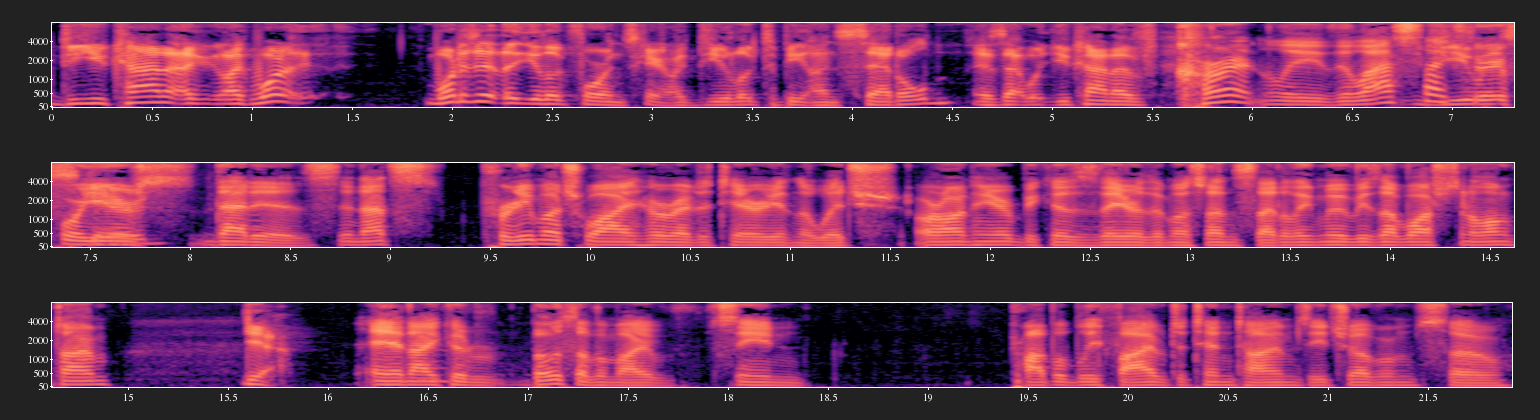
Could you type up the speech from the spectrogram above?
do you kind of like what? What is it that you look for in scare? Like, do you look to be unsettled? Is that what you kind of? Currently, the last like three or four scared? years, that is, and that's pretty much why Hereditary and The Witch are on here because they are the most unsettling movies I've watched in a long time. Yeah, And I could both of them I've seen probably five to ten times each of them. So,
